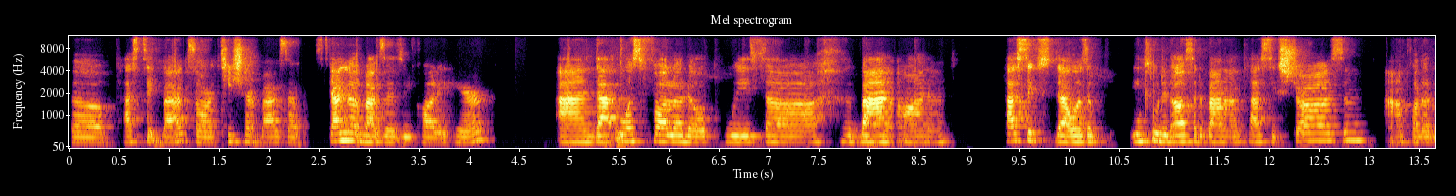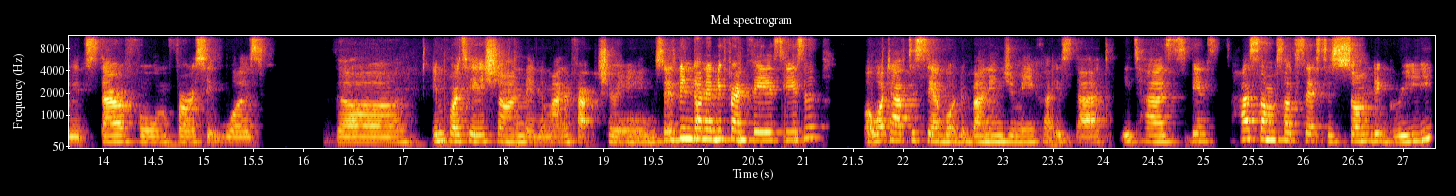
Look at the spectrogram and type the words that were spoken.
the plastic bags or t-shirt bags, or scandal bags as we call it here. And that was followed up with uh, a ban on plastics that was a, included also the ban on plastic straws and followed with styrofoam. First it was the importation and the manufacturing. So it's been done in different phases. But what I have to say about the ban in Jamaica is that it has been has some success to some degree,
